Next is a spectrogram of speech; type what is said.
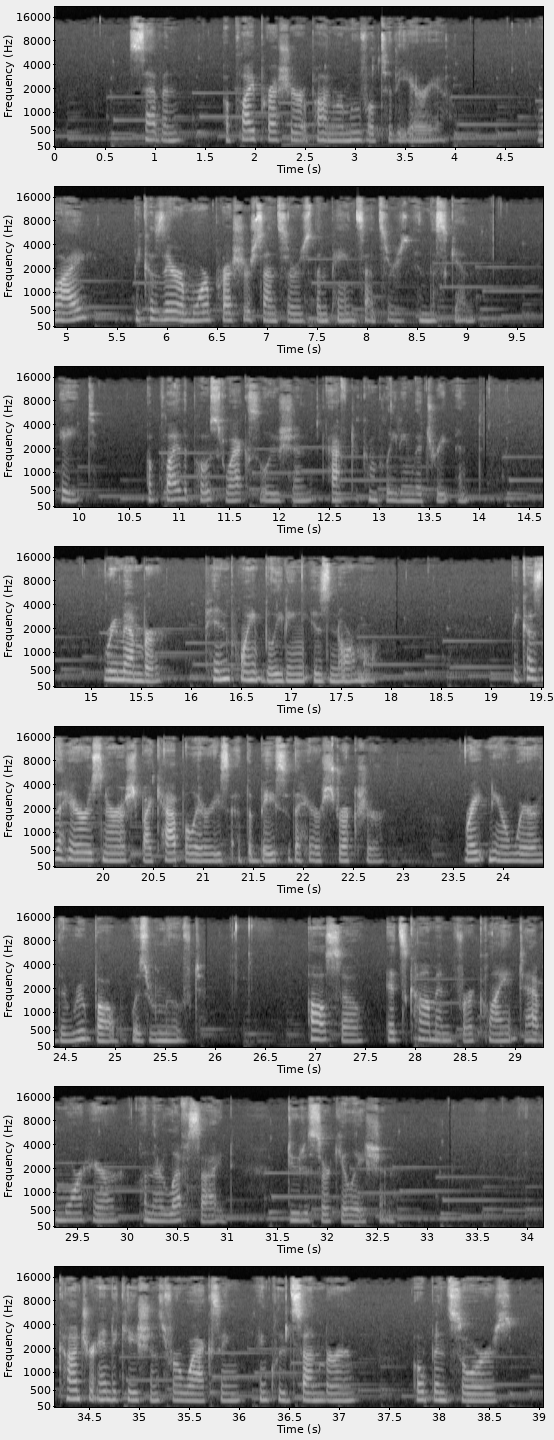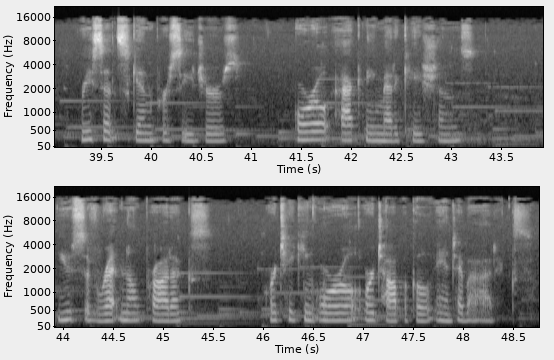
7. Apply pressure upon removal to the area. Why? Because there are more pressure sensors than pain sensors in the skin. 8. Apply the post-wax solution after completing the treatment. Remember, pinpoint bleeding is normal. Because the hair is nourished by capillaries at the base of the hair structure, right near where the root bulb was removed. Also, it's common for a client to have more hair on their left side due to circulation. Contraindications for waxing include sunburn, open sores, recent skin procedures, oral acne medications, use of retinol products, or taking oral or topical antibiotics.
